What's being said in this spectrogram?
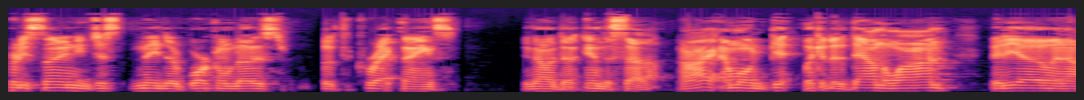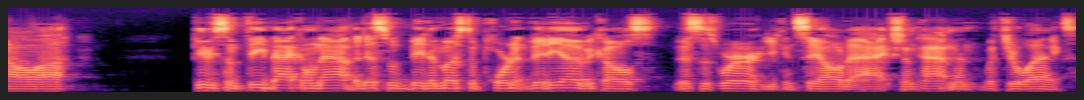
pretty soon you just need to work on those the correct things, you know, to, in the setup. All right, I'm gonna get look at the down the line video and I'll uh, give you some feedback on that. But this would be the most important video because this is where you can see all the action happening with your legs.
